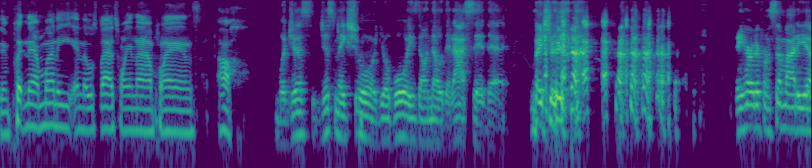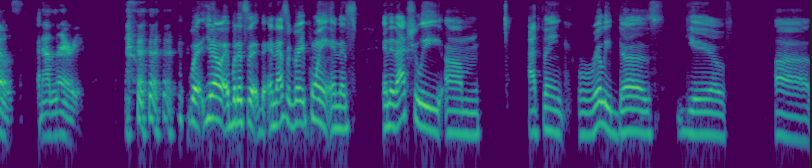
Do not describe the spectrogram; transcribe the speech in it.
been putting that money in those 529 plans. Oh. But just just make sure your boys don't know that I said that. Make sure they heard it from somebody else, not Larry. but you know, but it's a and that's a great point, and it's and it actually um I think really does give uh,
